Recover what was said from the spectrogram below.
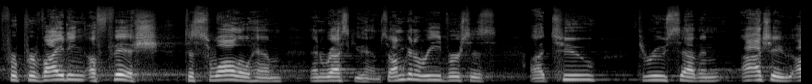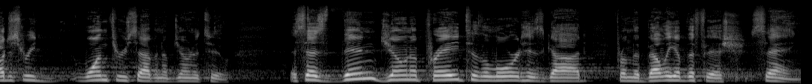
for providing a fish to swallow him and rescue him. So I'm going to read verses uh, 2 through 7. Actually, I'll just read 1 through 7 of Jonah 2. It says, Then Jonah prayed to the Lord his God from the belly of the fish, saying,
